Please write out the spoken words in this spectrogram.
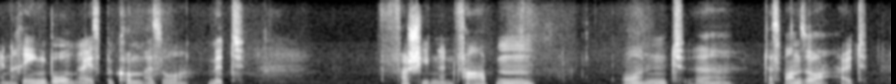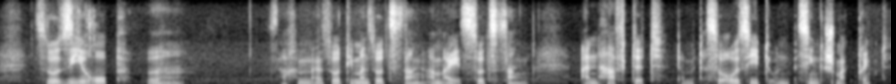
ein Regenbogeneis bekommen, also mit verschiedenen Farben. Und äh, das waren so halt so Sirup äh, Sachen, also die man sozusagen am Eis sozusagen anhaftet, damit das so aussieht und ein bisschen Geschmack bringt.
